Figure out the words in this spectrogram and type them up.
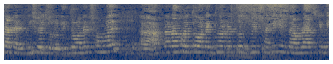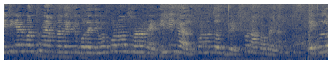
জানেন বিষয়গুলো কিন্তু অনেক সময় আপনারা হয়তো অনেক ধরনের তদবির থাকে কিন্তু আমরা আজকে মিটিং এর মাধ্যমে আপনাদেরকে বলে দেব কোনো ধরনের ইলিগাল কোনো তদবির শোনা হবে না। এগুলো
